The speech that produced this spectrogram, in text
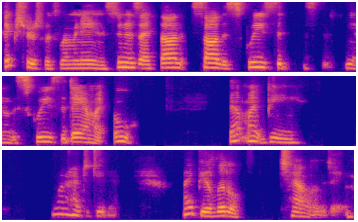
pictures with lemonade. And as soon as I thought saw the squeeze the you know the squeeze the day, I'm like, oh, that might be. I'm gonna have to do that. Might be a little challenging.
